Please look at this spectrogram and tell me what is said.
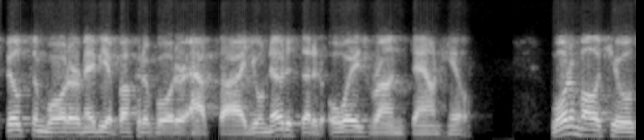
spilled some water, maybe a bucket of water outside, you'll notice that it always runs downhill. Water molecules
